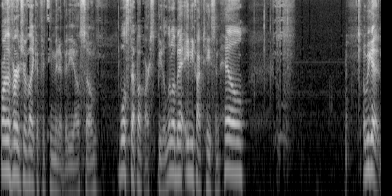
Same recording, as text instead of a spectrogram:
we're on the verge of like a 15 minute video, so we'll step up our speed a little bit. 85 Taysom Hill. We get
